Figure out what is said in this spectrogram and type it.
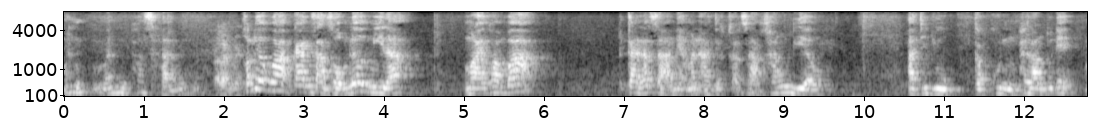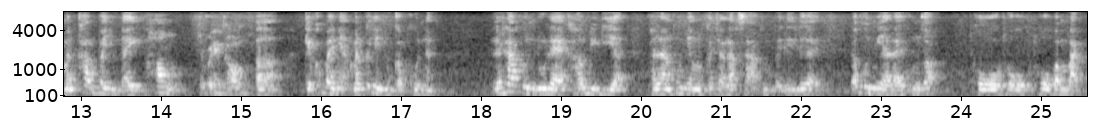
มันมันภาษาอะไรไหมเขาเรียกว่าการสั่งสมเริ่มมีแล้วหมายความว่าการรักษาเนี่ยมันอาจจะรักษาครั้งเดียว อาจจะอยู่กับคุณพลังตัวเนี้ยมันเข้าไปอยู่ในห้องจะไปในท้องเออเก็บเข้าไปเนี่ยมันก็จะอยู่กับคุณน่ะ แล้วถ้าคุณดูแลเขาดีๆอะพลังพวกเนี้ยมันก็จะรักษาคุณไปเรื่อยๆ แล้วคุณมีอะไรคุณก็โทรโทรโทรบำบัดไป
